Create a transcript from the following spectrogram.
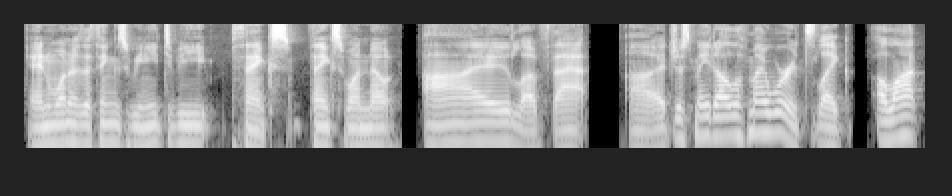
and one of the things we need to be thanks thanks OneNote. I love that. Uh, it just made all of my words like a lot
